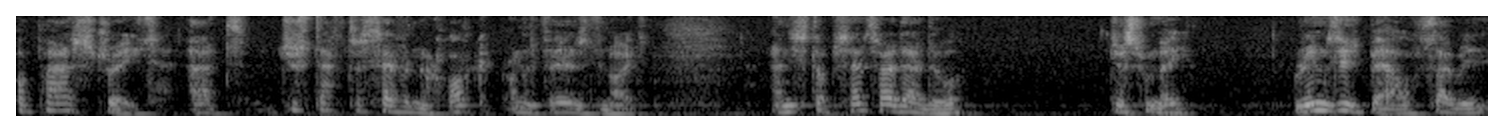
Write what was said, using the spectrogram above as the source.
up our street at just after seven o'clock on a Thursday night and he stops outside our door, just for me, rings his bell, so we,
